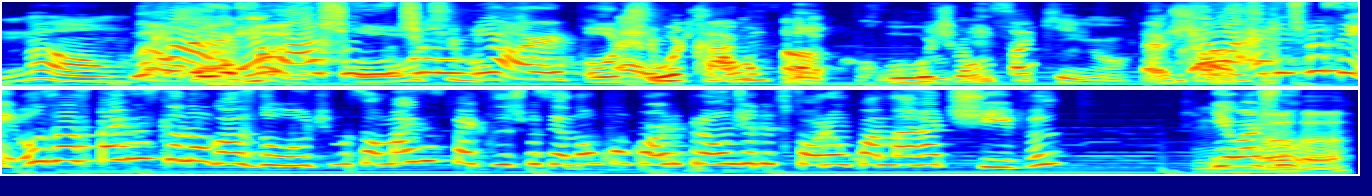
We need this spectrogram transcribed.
Não. Não, Cara, o- eu mano, acho o último, pior. O É, último, o último é caga um saco. pouco. O último é um saquinho. É É Eu, chato. é que, tipo assim, os aspectos que eu não gosto do último são mais aspectos, tipo assim, eu não concordo pra onde eles foram com a narrativa. E eu acho, Aham.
